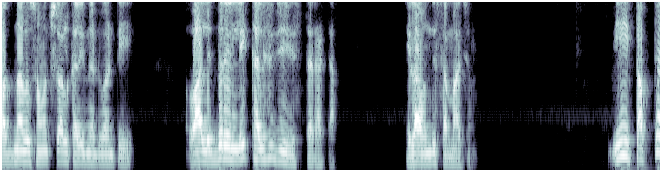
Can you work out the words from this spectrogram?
పద్నాలుగు సంవత్సరాలు కలిగినటువంటి వాళ్ళిద్దరు వెళ్ళి కలిసి జీవిస్తారట. ఇలా ఉంది సమాజం. ఈ తప్పు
